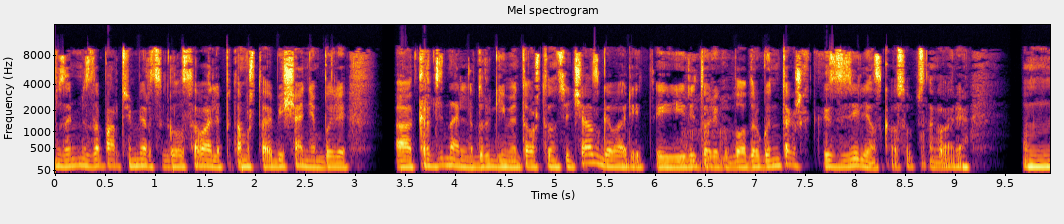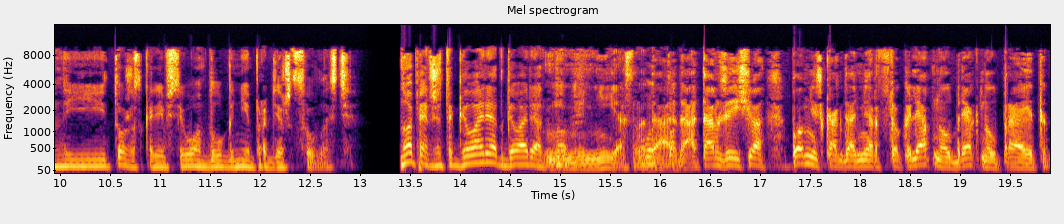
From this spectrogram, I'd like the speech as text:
за, за партию Мерца голосовали, потому что обещания были а, кардинально другими от того, что он сейчас говорит, и риторика была другой. Ну, так же, как и Зеленского, собственно говоря. И тоже, скорее всего, он долго не продержится у власти. Но, опять же, это говорят, говорят. Не, Но не, не ясно, Вот да, по- да. А там же еще, помнишь, когда Мерц только ляпнул, брякнул про этот,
